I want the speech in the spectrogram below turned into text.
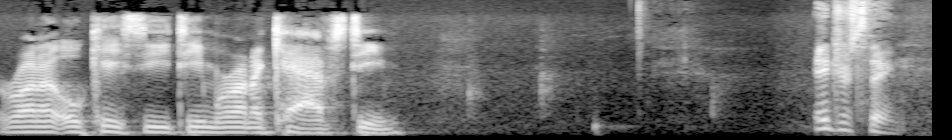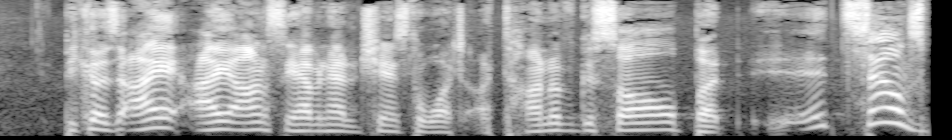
or on an OKC team or on a Cavs team. Interesting. Because I, I honestly haven't had a chance to watch a ton of Gasol, but it sounds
